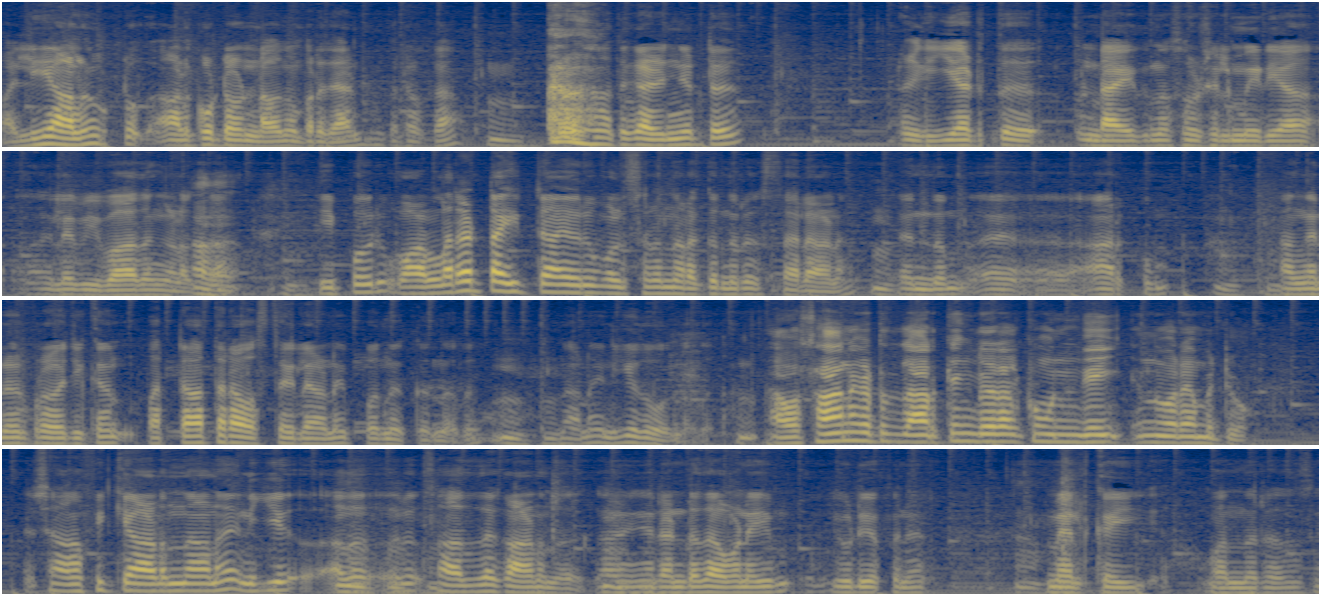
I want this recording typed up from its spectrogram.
വലിയ ആൾ ആൾക്കൂട്ടം ഉണ്ടാകുന്നു പ്രചാരണത്തിലൊക്കെ അത് കഴിഞ്ഞിട്ട് ഈ അടുത്ത് ഉണ്ടായിരുന്ന സോഷ്യൽ മീഡിയയിലെ വിവാദങ്ങളൊക്കെ. ഇപ്പോൾ ഒരു വളരെ ടൈറ്റായ ഒരു മത്സരം നടക്കുന്ന ഒരു സ്ഥലമാണ് എന്തും ആർക്കും അങ്ങനെ ഒരു പ്രവചിക്കാൻ പറ്റാത്തൊരവസ്ഥയിലാണ് ഇപ്പോൾ നിൽക്കുന്നത് എന്നാണ് എനിക്ക് തോന്നുന്നത്. അവസാന ഘട്ടത്തിൽ ആർക്കെങ്കിലും ഒരാൾക്ക് മുൻകൈ എന്ന് പറയാൻ പറ്റുമോ? ഷാഫിക്കാണെന്നാണ് എനിക്ക് അത് ഒരു സാധ്യത കാണുന്നത്. കഴിഞ്ഞ രണ്ട് തവണയും യു ഡി എഫിന് മേൽക്കൈ വന്നൊരു സി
